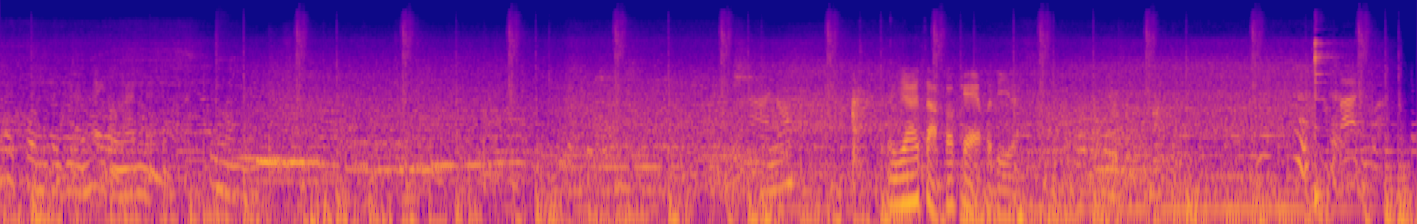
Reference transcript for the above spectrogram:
ให้คนไปยืนให้ตรงนั้นเนี่ยที่มัน ย่าจับก็แก่พอดีแล้วกลับบ้านดีกว่า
